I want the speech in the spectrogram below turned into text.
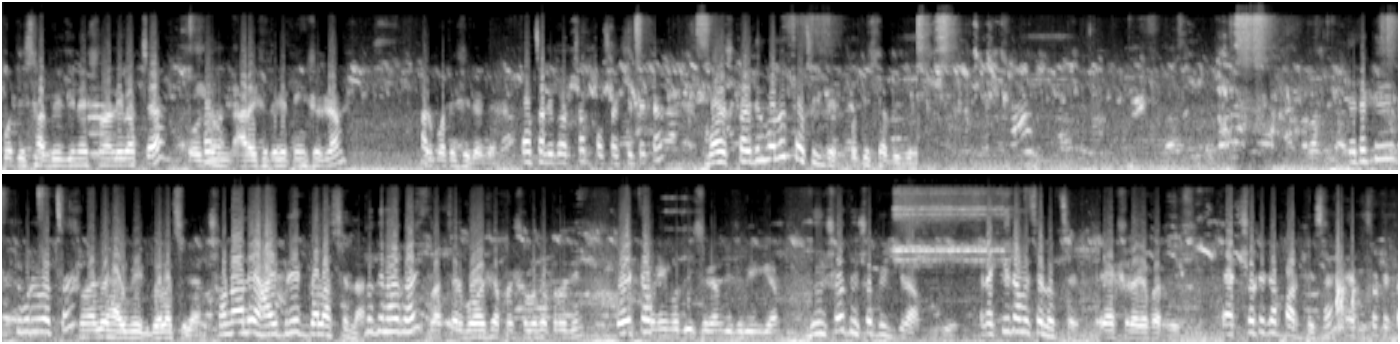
পঁচিশ ছাব্বিশ দিনের সোনালী বাচ্চা ওজন আড়াইশো থেকে তিনশো গ্রাম। আর পঁচাশি টাকা। পঁচালি বাচ্চা পঁচাশি টাকা। বয়স কয়দিন বলুন পঁচিশ দিন। পঁচিশ ছাব্বিশ দিন। এটা কি কি বলব বাচ্চা? সোনালী হাইব্রিড গলা ছিলেন সোনালি হাইব্রিড গলা ছেলা কতদিন হয় ভাই? বাচ্চার বয়স আপনার ষোলো সতেরো দিন। ওয়েটটা দুইশো গ্রাম দুশো বিশ গ্রাম। দুইশো দুইশো বিশ গ্রাম। এটা কি দামে সেল হচ্ছে? একশো টাকা পার পিস একশো টাকা পার পিস হ্যাঁ? একশো টাকা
